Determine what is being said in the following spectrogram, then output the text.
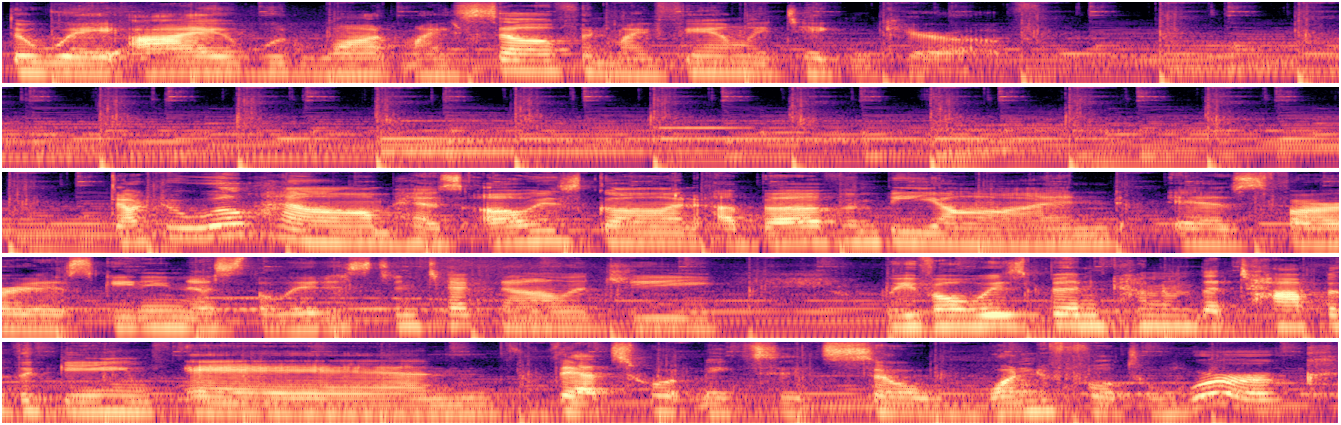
the way I would want myself and my family taken care of. Dr. Wilhelm has always gone above and beyond as far as getting us the latest in technology. We've always been kind of the top of the game, and that's what makes it so wonderful to work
